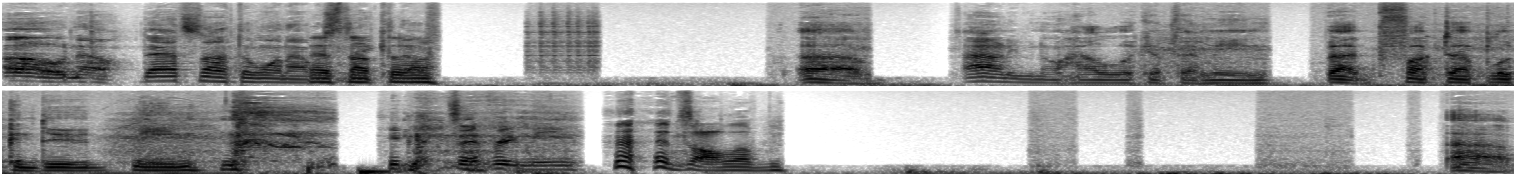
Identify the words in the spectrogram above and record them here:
Oh no, that's not the one I was That's not the thinking one. of. Um, I don't even know how to look up that meme. That fucked up looking dude meme. it's every meme. it's all of them. Um,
